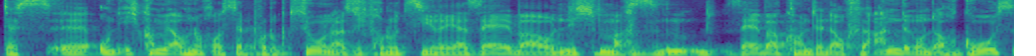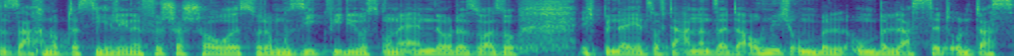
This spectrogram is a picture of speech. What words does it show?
Das, äh, und ich komme ja auch noch aus der Produktion, also ich produziere ja selber und ich mache selber Content auch für andere und auch große Sachen, ob das die Helene Fischer Show ist oder Musikvideos ohne Ende oder so. Also ich bin da jetzt auf der anderen Seite auch nicht unbe unbelastet und das,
